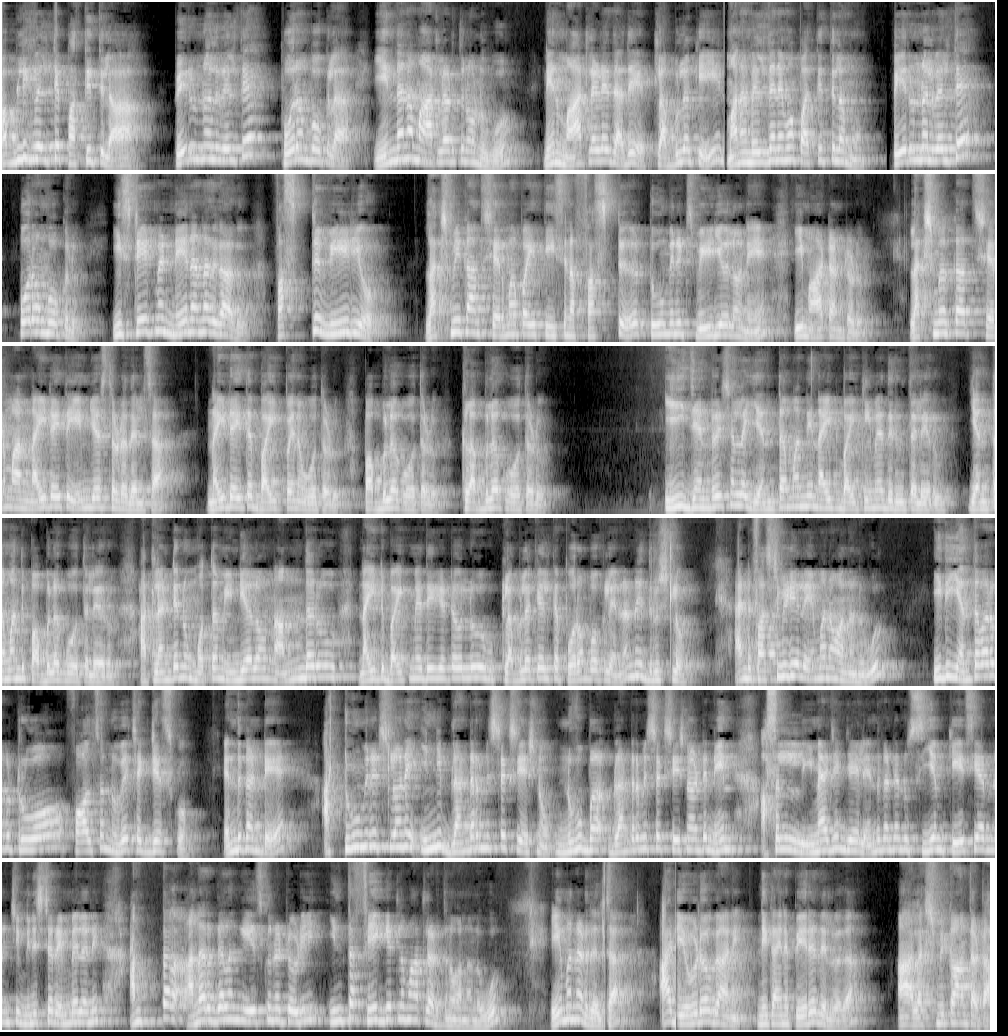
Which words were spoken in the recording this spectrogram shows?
Public వెళ్తే పత్తిత్తులా? పేరున్నోళ్ళు వెళ్తే పోరంబోకులా? ఏందన్నా మాట్లాడుతున్నావు నువ్వు? నేను మాట్లాడేది అదే క్లబ్బులకి. మనం వెళ్తేనేమో పత్తిత్తులము. పేరున్నోళ్ళు వెళ్తే పోరంబోకులు. ఈ స్టేట్మెంట్ నేనన్నది కాదు. First video. లక్ష్మీకాంత్ శర్మపై తీసిన ఫస్ట్ టూ మినిట్స్ వీడియోలోనే ఈ మాట అంటాడు. లక్ష్మీకాంత్ శర్మ నైట్ అయితే ఏం చేస్తాడో తెలుసా? నైట్ అయితే బైక్ పైన పోతాడు. పబ్బులకు పోతాడు. క్లబ్లకు పోతాడు. ఈ జనరేషన్లో ఎంతమంది నైట్ బైకుల మీద తిరుగుతలేరు? ఎంతమంది పబ్బులకు పోతలేరు? అట్లంటే నువ్వు మొత్తం ఇండియాలో ఉన్న అందరూ నైట్ బైక్ మీద తిరిగేటోళ్ళు క్లబ్లోకి వెళ్తే పోరంబోకులేనా నీ దృష్టిలో? అండ్ ఫస్ట్ వీడియోలో ఏమన్నావు అన్న నువ్వు? ఇది ఎంతవరకు ట్రూవో ఫాల్సో నువ్వే చెక్ చేసుకో. ఎందుకంటే ఆ టూ మినిట్స్లోనే ఇన్ని బ్లండర్ మిస్టేక్స్ చేసినావు. నువ్వు బ్లండర్ మిస్టేక్స్ చేసినావు అంటే నేను అసలు ఇమాజిన్ చేయలేదు ఎందుకంటే నువ్వు సీఎం కేసీఆర్ నుంచి మినిస్టర్ ఎమ్మెల్యేని అంత అనర్గళంగా వేసుకునేటోడి ఇంత ఫేక్ గెట్లు మాట్లాడుతున్నావు అన్న నువ్వు? ఏమన్నాడు తెలుసా? ఆడెవడో ఎవడో కానీ నీకు ఆయన పేరే తెలియదా ఆ లక్ష్మీకాంత్ అట.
